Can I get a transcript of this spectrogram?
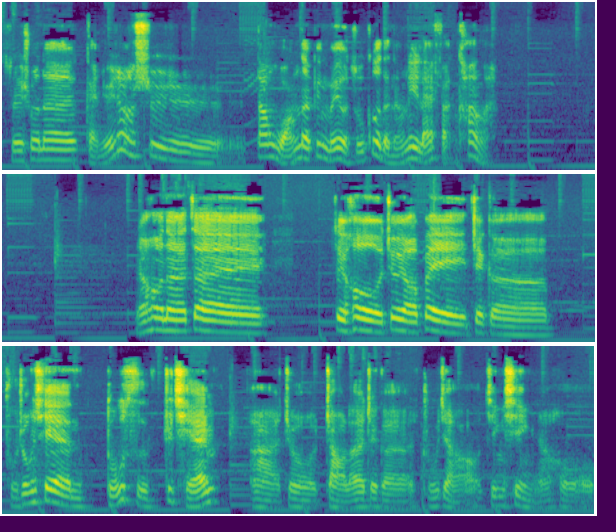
所以说呢，感觉上是当王的并没有足够的能力来反抗啊。然后呢，在最后就要被这个浦中县毒死之前啊，就找了这个主角金信，然后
